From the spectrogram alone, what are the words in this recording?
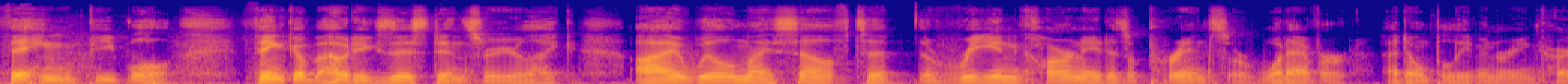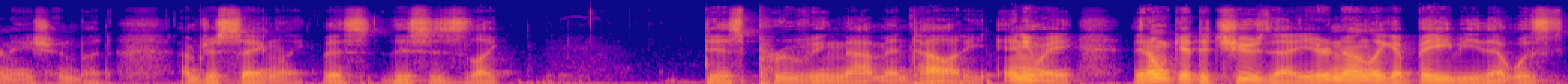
thing people think about existence, where you're like, I will myself to reincarnate as a prince or whatever. I don't believe in reincarnation, but I'm just saying like this. This is like disproving that mentality. Anyway, they don't get to choose that. You're not like a baby that was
